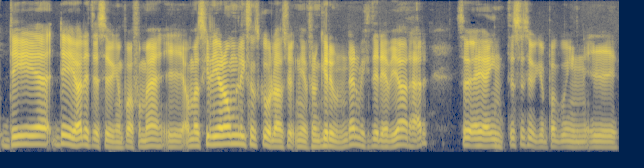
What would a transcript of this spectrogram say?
Det, det är jag lite sugen på att få med i. Om jag skulle göra om liksom skolavslutningen från grunden, vilket är det vi gör här, så är jag inte så sugen på att gå in i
